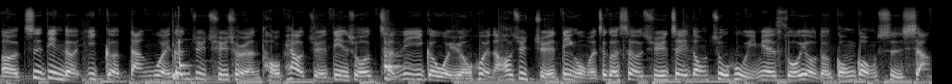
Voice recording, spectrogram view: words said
呃制定的一个单位，根据区权人投票决定说成立一个委员会，然后去决定我们这个社区这一栋住户里面所有的公共事项。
